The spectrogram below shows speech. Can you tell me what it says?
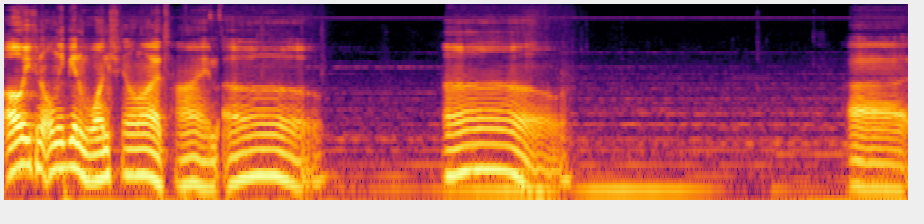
oh, you can only be in one channel at a time. Oh, oh. Uh.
